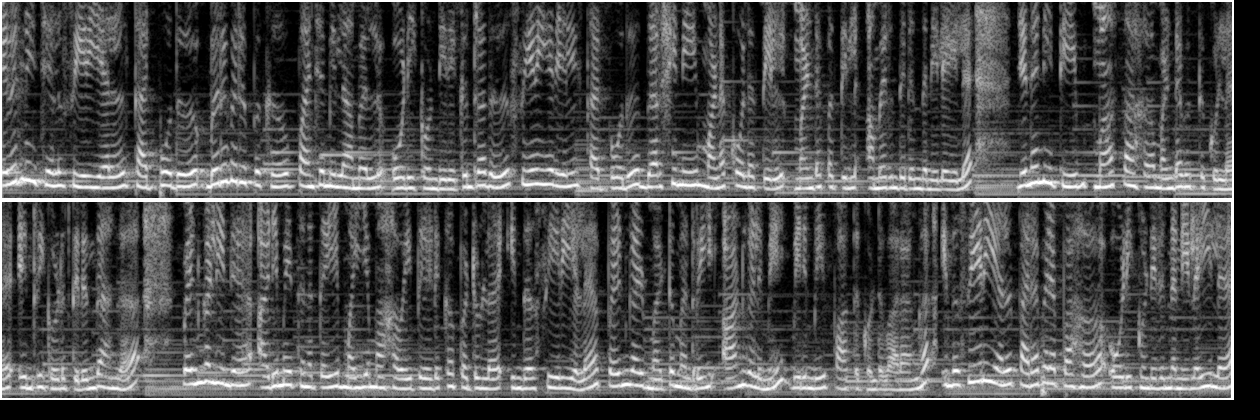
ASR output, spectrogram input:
எதிர்நீச்சல் serial தற்போது விறுவிறுப்புக்கு பஞ்சமில்லாமல் ஓடிக்கொண்டிருக்கின்றது. சீரியலில் தற்போது தர்ஷினி மணக்கோலத்தில் மண்டபத்தில் அமர்ந்திருந்த நிலையில் ஜனனி டீம் மாசாக மண்டபத்துக்குள்ள என்ட்ரி கொடுத்திருந்தாங்க. பெண்களின் அடிமைத்தனத்தை மையமாக வைத்து எடுக்கப்பட்டுள்ள இந்த சீரியலை பெண்கள் மட்டுமன்றி ஆண்களுமே விரும்பி பார்த்து கொண்டு வராங்க. இந்த சீரியல் பரபரப்பாக ஓடிக்கொண்டிருந்த நிலையில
